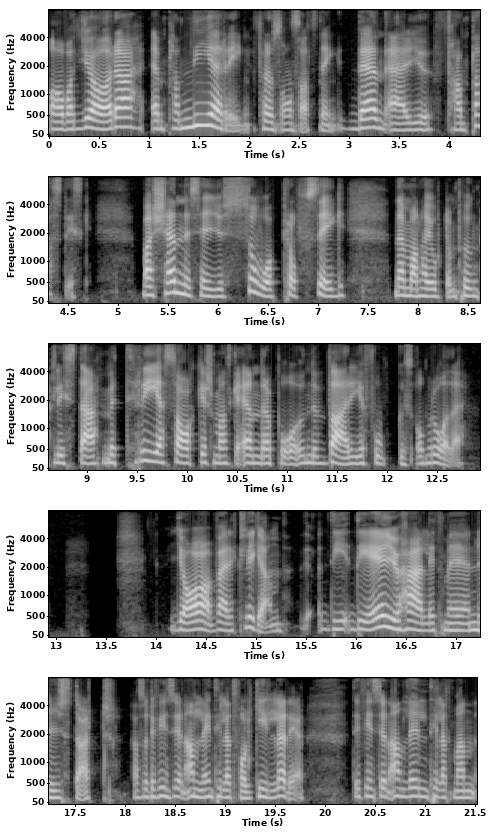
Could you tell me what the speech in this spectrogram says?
av att göra en planering för en sån satsning, den är ju fantastisk. Man känner sig ju så proffsig när man har gjort en punktlista med tre saker som man ska ändra på under varje fokusområde. Ja, verkligen. Det, det, är ju härligt med en nystart. Alltså det finns ju en anledning till att folk gillar det. Det finns ju en anledning till att man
